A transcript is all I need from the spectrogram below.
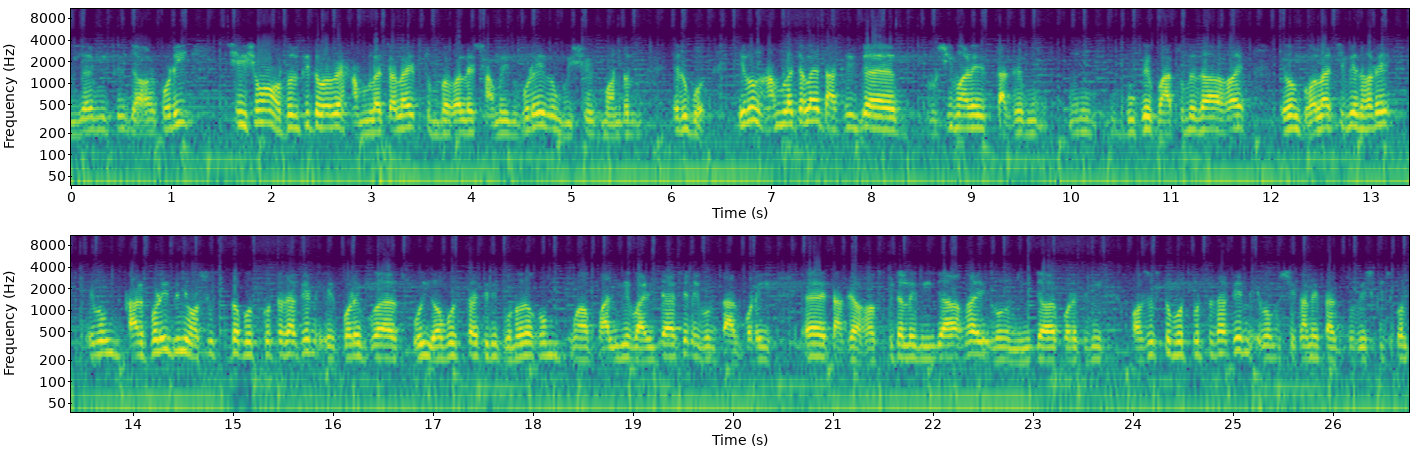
বিজয় মিছিল যাওয়ার পরেই সেই সময় অতর্কিতভাবে হামলা চালায় টুম্পাকালের স্বামীর উপরে এবং বিশ্বজিৎ মন্ডল এর উপর। এবং হামলা চালায় তাকে ঘুষি মারে, তাকে বুকে পা তুলে দেওয়া হয় এবং গলা চিপে ধরে এবং তারপরেই তিনি অসুস্থতা বোধ করতে থাকেন, এরপরে ওই অবস্থায় তিনি কোনো রকম পালিয়ে বাড়িতে আসেন এবং তারপরেই তাকে হসপিটালে নিয়ে যাওয়া হয় এবং নিয়ে যাওয়ার পরে তিনি অসুস্থ বোধ করতে থাকেন এবং সেখানে তাকে বেশ কিছুক্ষণ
